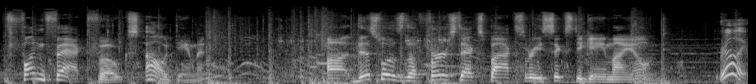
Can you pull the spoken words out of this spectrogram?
fun fact, folks. Oh, damn it. Uh, this was the first Xbox 360 game I owned. Really?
